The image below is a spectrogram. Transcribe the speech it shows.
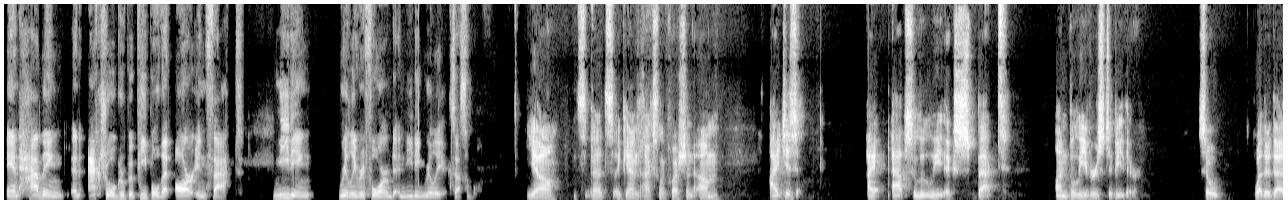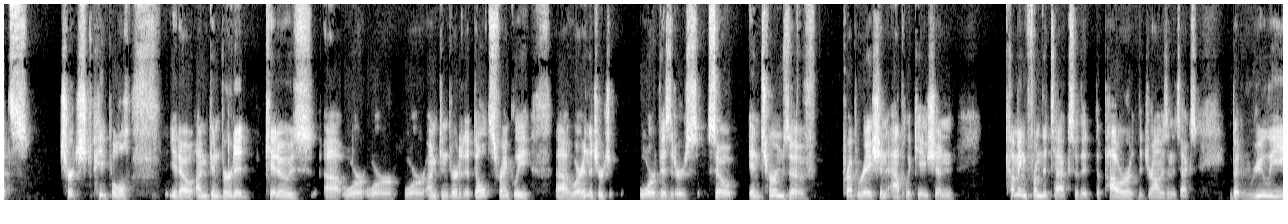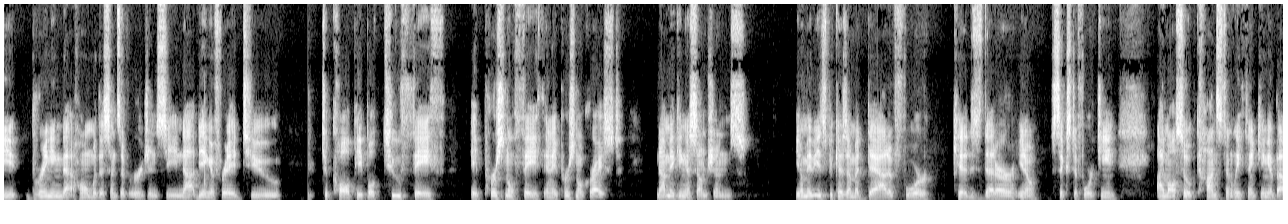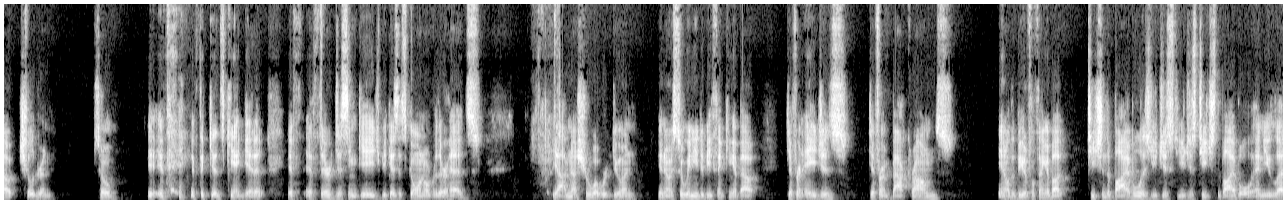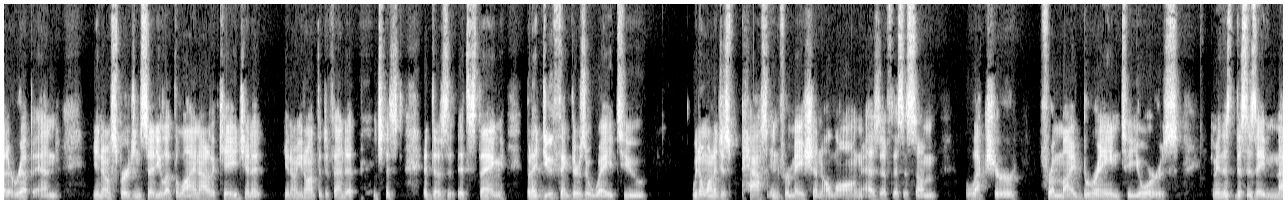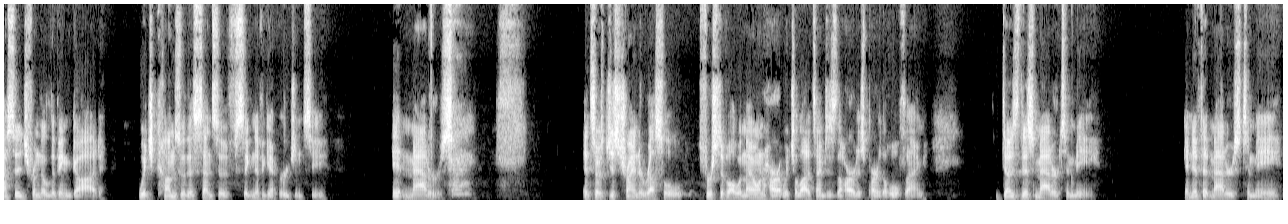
and having an actual group of people that are, in fact, needing really reformed and needing really accessible? Yeah, that's again excellent question. Um, I just, I absolutely expect unbelievers to be there. So whether that's church people, you know, unconverted kiddos, uh, or or or unconverted adults, frankly, uh, who are in the church, or visitors. So in terms of preparation, application, coming from the text, so that the power, the drama is in the text, but really bringing that home with a sense of urgency, not being afraid to to call people to faith a personal faith in a personal Christ, not making assumptions. You know, maybe it's because I'm a dad of four kids that are, you know, six to 14. I'm also constantly thinking about children. So if, if the kids can't get it, if, if they're disengaged because it's going over their heads, yeah, I'm not sure what we're doing, you know, so we need to be thinking about different ages, different backgrounds. You know, the beautiful thing about teaching the Bible is you just you just teach the Bible and you let it rip. And you know, Spurgeon said you let the lion out of the cage and it you know you don't have to defend it. It just it does its thing. But I do think there's a way to we don't want to just pass information along as if this is some lecture from my brain to yours. I mean, this this is a message from the living God, which comes with a sense of significant urgency. It matters. and so it's just trying to wrestle first of all with my own heart which a lot of times is the hardest part of the whole thing does this matter to me and if it matters to me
